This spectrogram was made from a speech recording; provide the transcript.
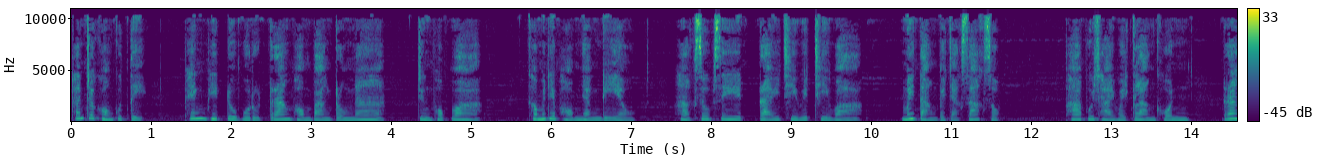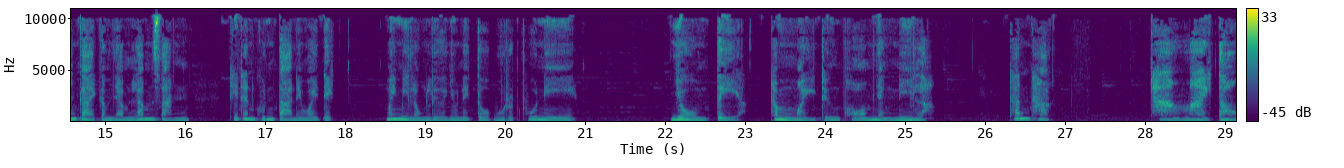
ท่านเจ้าของกุฏิเพ่งพิษดูบุรุษร่างผอมบางตรงหน้า จึงพบว่า เขาไม่ได้ผอมอย่างเดียว หากซูบซีดไร้ชีวิตชีวา ไม่ต่างไปจากซากศพ ภาพผู้ชายวัยกลางคน ร่างกายกำยำล่ำสันที่ท่านคุ้นตาในวัยเด็ก ไม่มีหลงเหลืออยู่ในตัวบุรุษผู้นี้ โยมเตี่ยทำไมถึงผอมอย่างนี้ล่ะ ท่านทัก ทางไม่ต้อง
